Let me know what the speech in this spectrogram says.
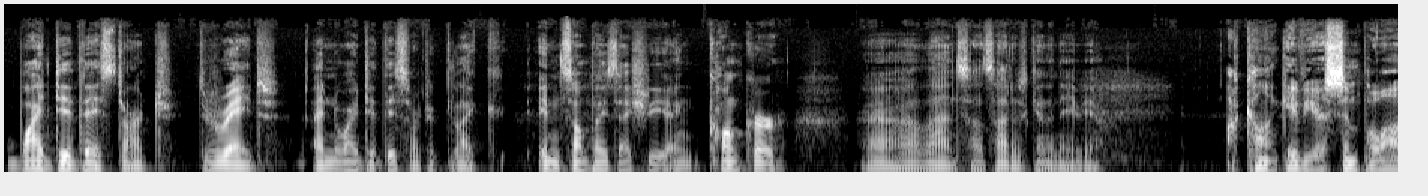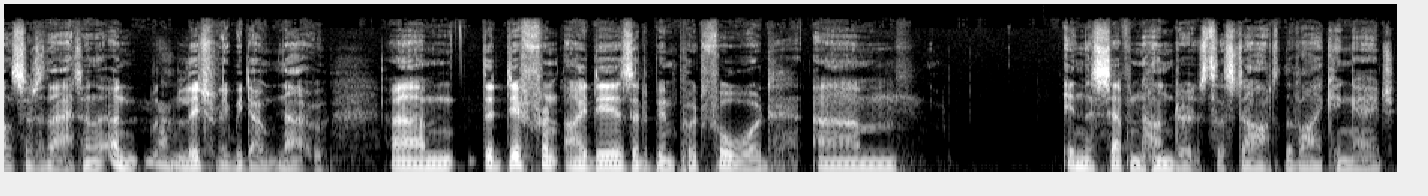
Why did they start the raid? And why did they start to, like, in some place actually, and conquer uh, lands outside of Scandinavia? I can't give you a simple answer to that, and, and oh. literally we don't know. Um, the different ideas that have been put forward um, in the 700s, the start of the Viking Age,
